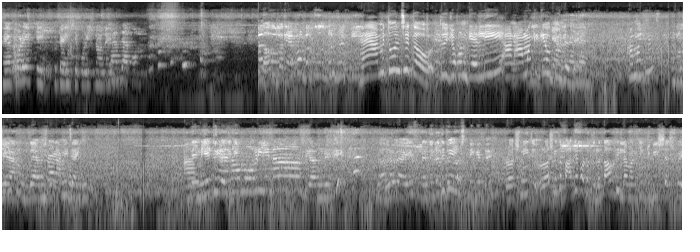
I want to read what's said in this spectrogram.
হ্যাঁ পরে কেক ফুটা ইসে করিস নাহলে হ্যাঁ আমি তুলছি তো। তুই যখন গেলি আর আমাকে কেউ তুলে দে। আমাকে? আমি যাই। আমি কেন মরি না গান দিবি। না তুলে দে। রশনি রশনি তো বাজে ফটো তুলে তাও দিলাম আর কি একটু বিশ্বাস করে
